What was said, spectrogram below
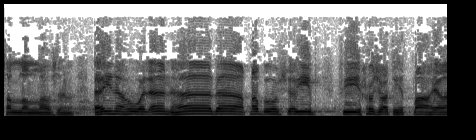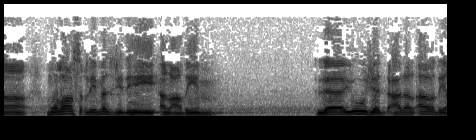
صلى الله عليه وسلم. أين هو الآن؟ هذا قبره الشريف في حجرته الطاهرة ملاصق لمسجده العظيم. لا يوجد على الأرض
